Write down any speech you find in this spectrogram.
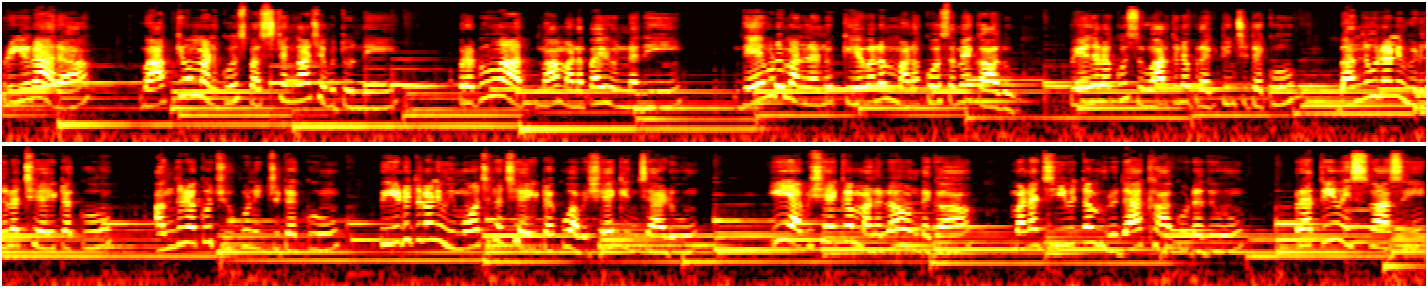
ప్రియురారా వాక్యం మనకు స్పష్టంగా చెబుతుంది. ప్రభువు ఆత్మ మనపై ఉన్నది. దేవుడు మనలను కేవలం మన కోసమే కాదు పేదలకు సువార్తను ప్రకటించుటకు బంధువులను విడుదల చేయుటకు అందులకు చూపునిచ్చుటకు పీడితులను విమోచన చేయుటకు అభిషేకించాడు. ఈ అభిషేకం మనలో ఉండగా మన జీవితం వృధా కాకూడదు. ప్రతి విశ్వాసి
